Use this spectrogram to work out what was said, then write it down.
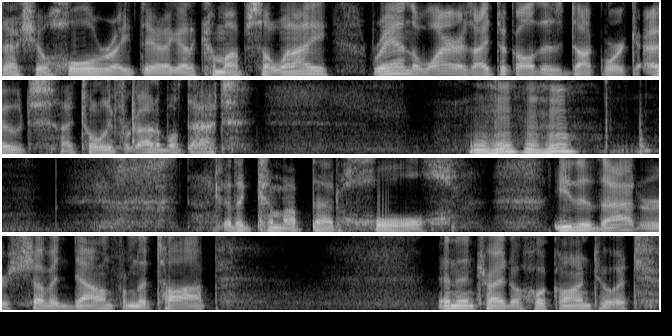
There's actually a hole right there. I got to come up. So when I ran the wires, I took all this ductwork out. I totally forgot about that. Mm-hmm, mm-hmm. Got to come up that hole. Either that or shove it down from the top and then try to hook onto it.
